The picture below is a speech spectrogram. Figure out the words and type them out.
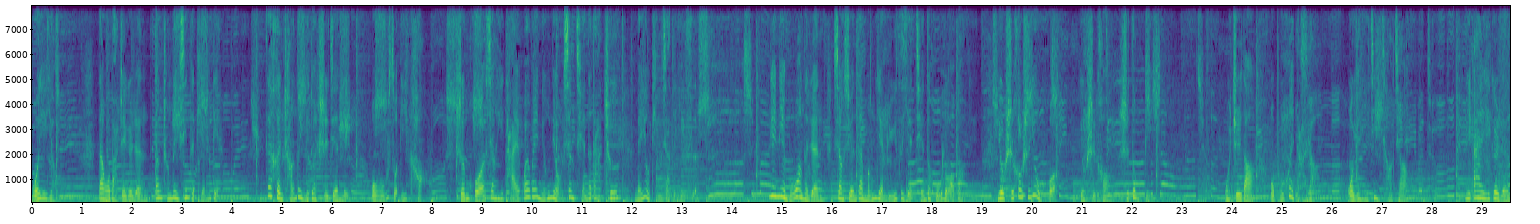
我也有，但我把这个人当成内心的甜点。在很长的一段时间里，我无所依靠，生活像一台歪歪扭扭向前的大车，没有停下的意思。念念不忘的人，像悬在蒙眼驴子眼前的胡萝卜，有时候是诱惑，有时候是动力。我知道我不会打扰。我愿意静悄悄。你爱一个人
